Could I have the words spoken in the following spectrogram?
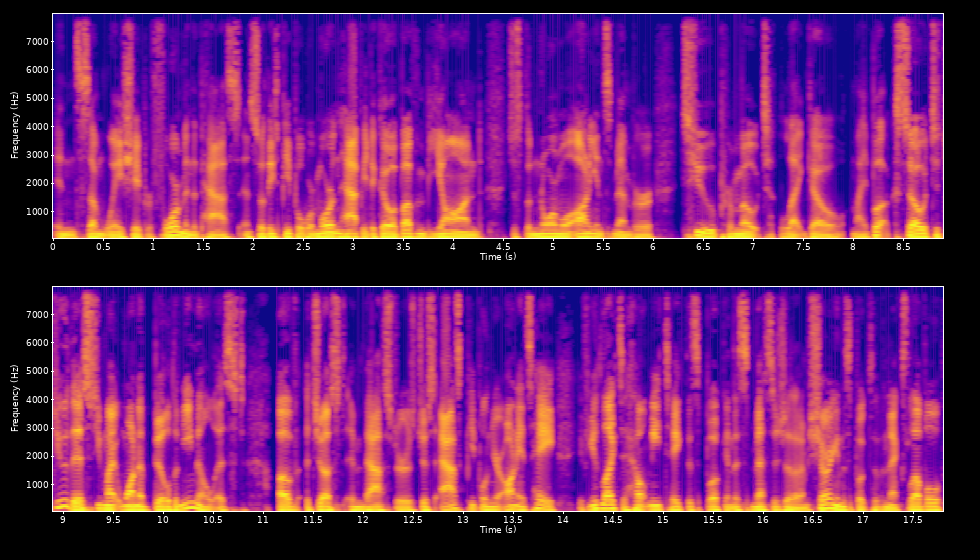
in some way, shape, or form in the past. And so these people were more than happy to go above and beyond just the normal audience member to promote Let Go, my book. So to do this, you might want to build an email list of just ambassadors. Just ask people in your audience, hey, if you'd like to help me take this book and this message that I'm sharing in this book to the next level,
